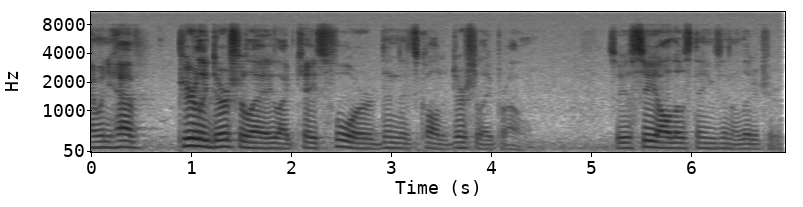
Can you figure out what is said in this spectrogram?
And when you have purely Dirichlet, like case four, then it's called a Dirichlet problem. So you'll see all those things in the literature.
